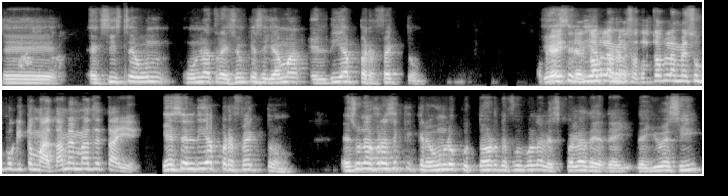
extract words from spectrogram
eh, existe un, una tradición que se llama el día perfecto. Ok, es el día eso, eso un poquito más, dame más detalle. ¿Qué es el día perfecto? Es una frase que creó un locutor de fútbol de la escuela de, de, de USC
